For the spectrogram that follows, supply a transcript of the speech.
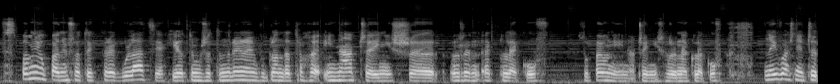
Wspomniał Pan już o tych regulacjach i o tym, że ten rynek wygląda trochę inaczej niż e, rynek leków, zupełnie inaczej niż rynek leków. No i właśnie, czy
